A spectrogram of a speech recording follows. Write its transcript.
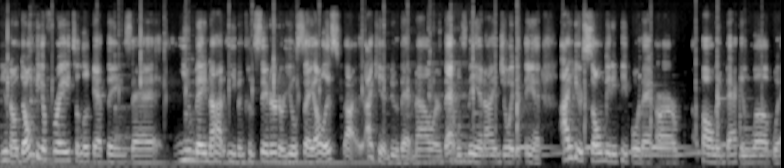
you know, don't be afraid to look at things that you may not even considered, or you'll say, "Oh, it's I, I can't do that now," or "That was then, I enjoyed it then." I hear so many people that are falling back in love with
